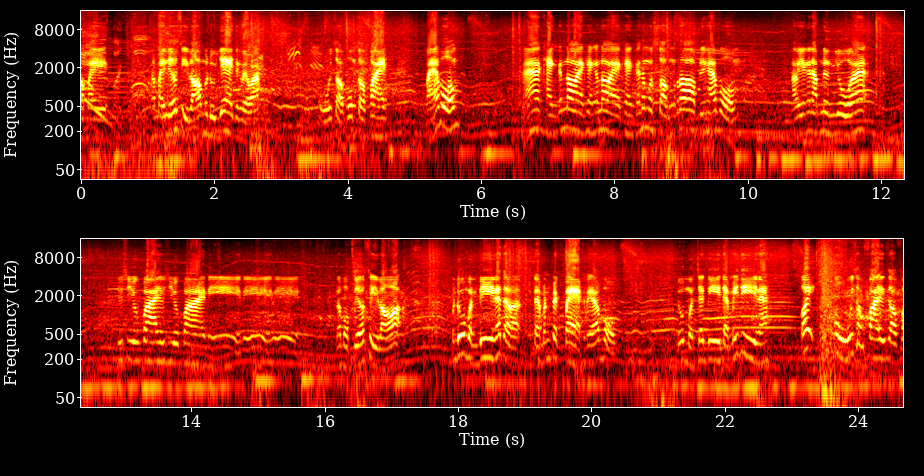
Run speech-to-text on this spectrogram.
ทำไมทำไมเลี้ยวสี่ล้อมาดูแย่จังเลยวะโอ้ยเสาฟงเสาไฟไปครับผมอ่าแข่งกันหน่อยแข่งกันหน่อยแข่งกันทั้งหมด2รอบเลยครับผมเรายังอันดับหนึ่งอยู่ฮะชิวๆไปชิวๆไปนี่นี่นี่ระบบเลี้ยวสี่ล้อ มันดูเหมือนดีนะแต่แต่มันแปลกๆเลยครับผมดูเหมือนจะดีแต่ไม่ดีนะเฮ้ยโอ้ยเสาไฟเสาไฟ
